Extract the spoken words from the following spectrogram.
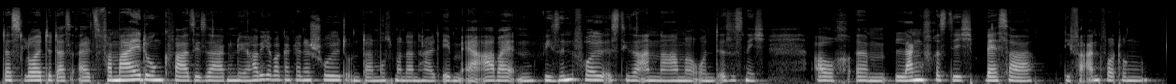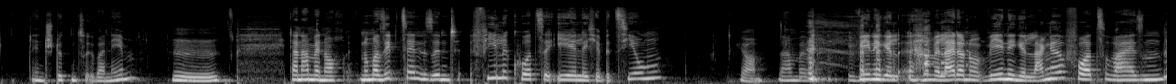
dass Leute das als Vermeidung quasi sagen, nö, habe ich aber gar keine Schuld und dann muss man dann halt eben erarbeiten, wie sinnvoll ist diese Annahme und ist es nicht auch ähm, langfristig besser, die Verantwortung in Stücken zu übernehmen. Dann haben wir noch Nummer 17 sind viele kurze eheliche Beziehungen. Ja, da haben wir wenige, haben wir leider nur wenige lange vorzuweisen.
